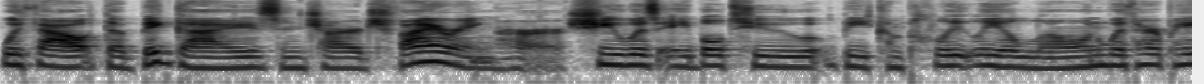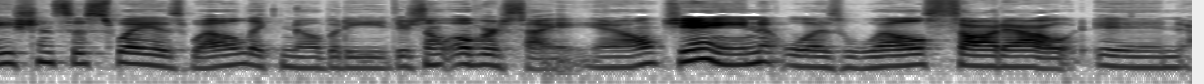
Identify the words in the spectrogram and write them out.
without the big guys in charge firing her. She was able to be completely alone with her patients this way as well, like nobody, there's no oversight, you know? Jane was well sought out in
